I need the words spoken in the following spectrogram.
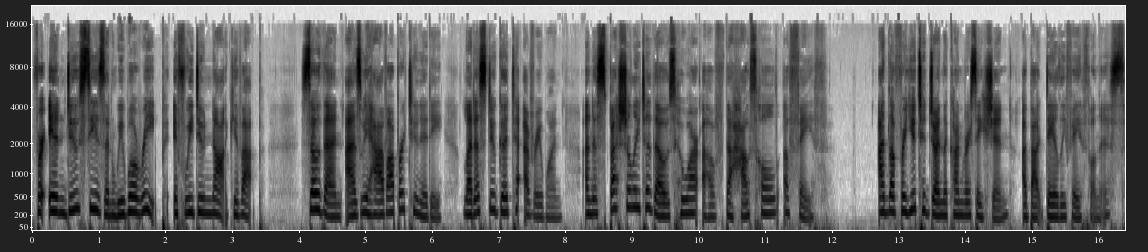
for in due season we will reap if we do not give up. So then, as we have opportunity, let us do good to everyone, and especially to those who are of the household of faith. I'd love for you to join the conversation about daily faithfulness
